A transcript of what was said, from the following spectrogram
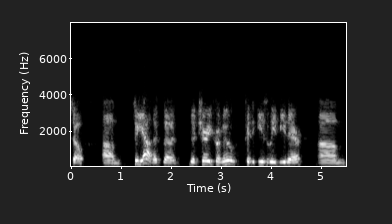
So um, so yeah, the, the the cherry cremeux could easily be there. Um,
